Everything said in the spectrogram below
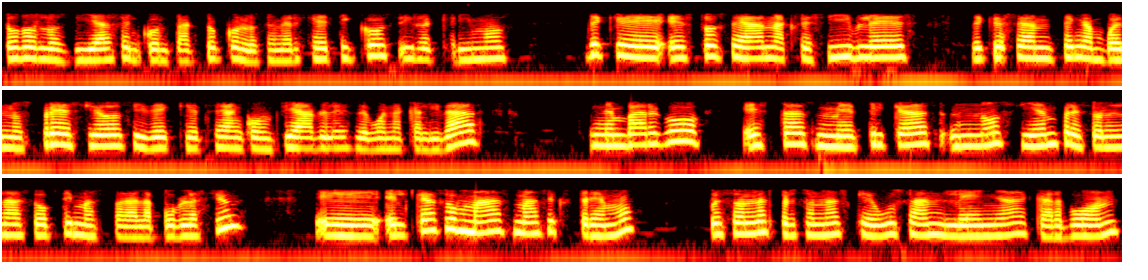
todos los días en contacto con los energéticos y requerimos de que estos sean accesibles, de que sean tengan buenos precios y de que sean confiables, de buena calidad. Sin embargo, estas métricas no siempre son las óptimas para la población. Eh, el caso más más extremo, pues son las personas que usan leña, carbón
